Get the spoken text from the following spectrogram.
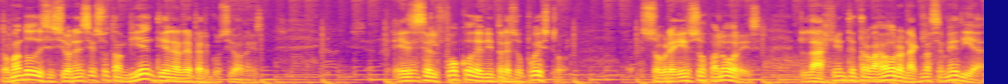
tomando decisiones, eso también tiene repercusiones. Ese es el foco de mi presupuesto, sobre esos valores, la gente trabajadora, la clase media,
